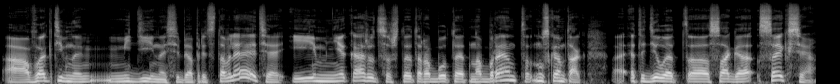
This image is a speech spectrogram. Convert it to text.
А вы активно медийно себя представляете, и мне кажется, что это работает на бренд. Ну, скажем так, это делает сага секси,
